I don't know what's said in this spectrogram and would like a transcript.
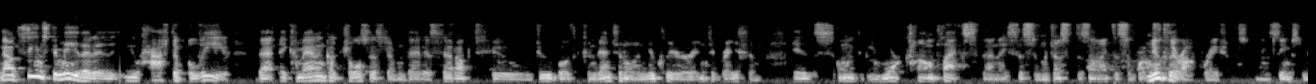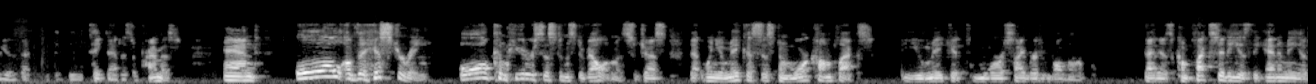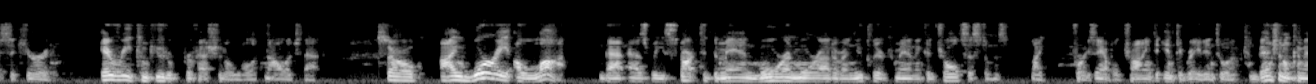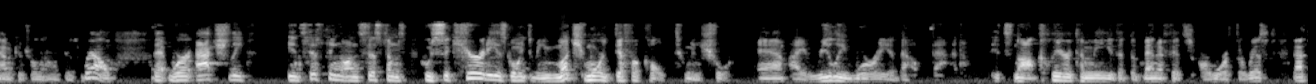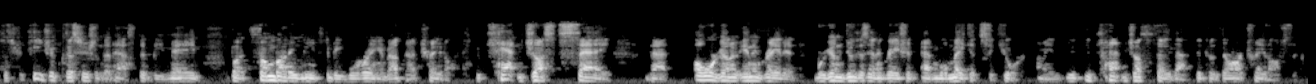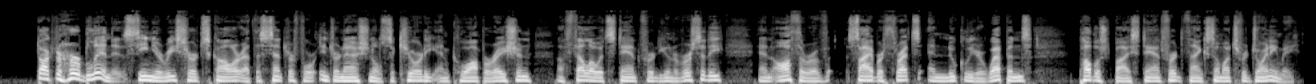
Now, it seems to me that it, you have to believe that a command and control system that is set up to do both conventional and nuclear integration is going to be more complex than a system just designed to support nuclear operations. it seems to me that you take that as a premise. And all of the history, all computer systems development suggests that when you make a system more complex, you make it more cyber vulnerable. That is, complexity is the enemy of security. Every computer professional will acknowledge that. So I worry a lot that as we start to demand more and more out of our nuclear command and control systems, like, for example, trying to integrate into a conventional command and control network as well, that we're actually insisting on systems whose security is going to be much more difficult to ensure. And I really worry about that. It's not clear to me that the benefits are worth the risk. That's a strategic decision that has to be made, but somebody needs to be worrying about that trade off. You can't just say that, oh, we're going to integrate it, we're going to do this integration, and we'll make it secure. I mean, you, you can't just say that because there are trade offs there. Dr. Herb Lin is Senior Research Scholar at the Center for International Security and Cooperation, a fellow at Stanford University, and author of Cyber Threats and Nuclear Weapons, published by Stanford. Thanks so much for joining me.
